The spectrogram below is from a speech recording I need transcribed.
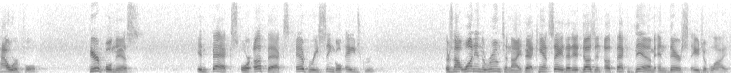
powerful. Fearfulness infects or affects every single age group. There's not one in the room tonight that can't say that it doesn't affect them and their stage of life.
